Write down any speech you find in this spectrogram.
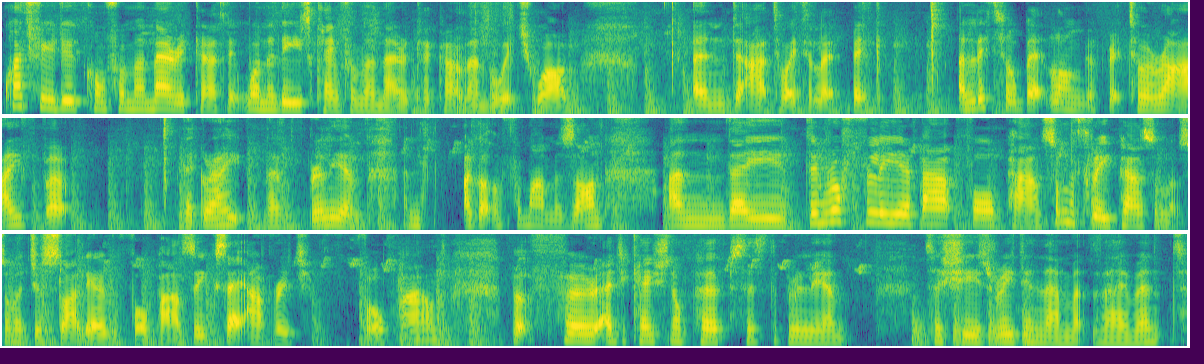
Quite a few do come from America. I think one of these came from America. I can't remember which one. And I had to wait a little bit, a little bit longer for it to arrive, but they're great. They're brilliant. And I got them from Amazon, and they they're roughly about four pounds. Some are three pounds, some some are just slightly over four pounds. So you can say average four pound. But for educational purposes, they're brilliant. So she's reading them at the moment.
